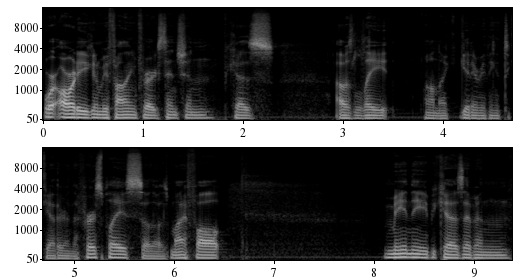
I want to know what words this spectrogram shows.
we're already going to be filing for extension because I was late on like getting everything together in the first place, so that was my fault. Mainly because I've been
